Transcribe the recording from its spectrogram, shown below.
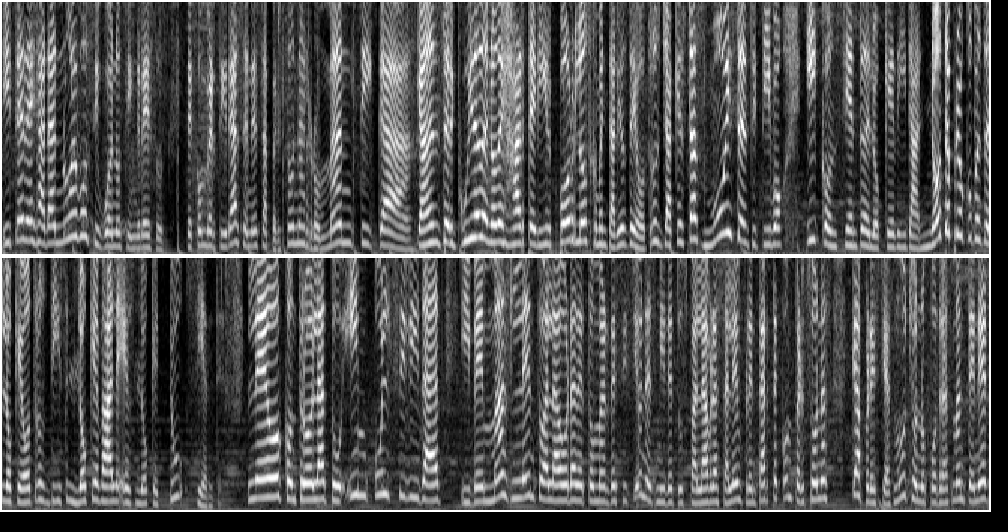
y te dejarán nuevos y buenos ingresos. Te convertirás en esa persona romántica. Cáncer, cuida de no dejarte herir por los comentarios de otros, ya que estás muy sensitivo y consciente de lo que dirán. No te preocupes de lo que otros dicen, lo que vale es lo que tú sientes. Leo, controla tu impulsividad y ve más lento a la hora de tomar decisiones. Mide tus palabras al enfrentarte con personas que aprecias mucho. No podrás mantener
